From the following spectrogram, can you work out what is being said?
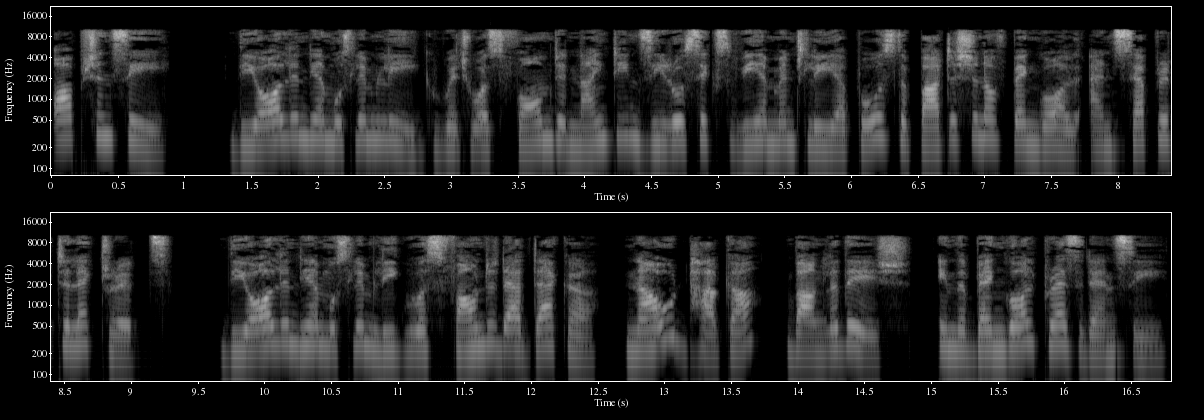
Option C. The All India Muslim League, which was formed in 1906, vehemently opposed the partition of Bengal and separate electorates. The All India Muslim League was founded at Dacca, now Dhaka, Bangladesh, in the Bengal Presidency,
